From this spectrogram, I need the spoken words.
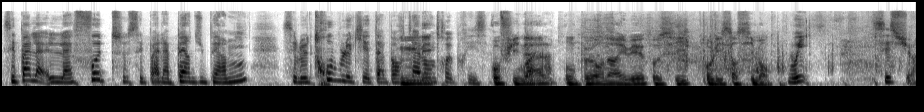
C'est pas la, la faute, c'est pas la perte du permis, c'est le trouble qui est apporté Mais à l'entreprise. au final, Voilà. on peut en arriver aussi au licenciement. Oui, c'est sûr.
